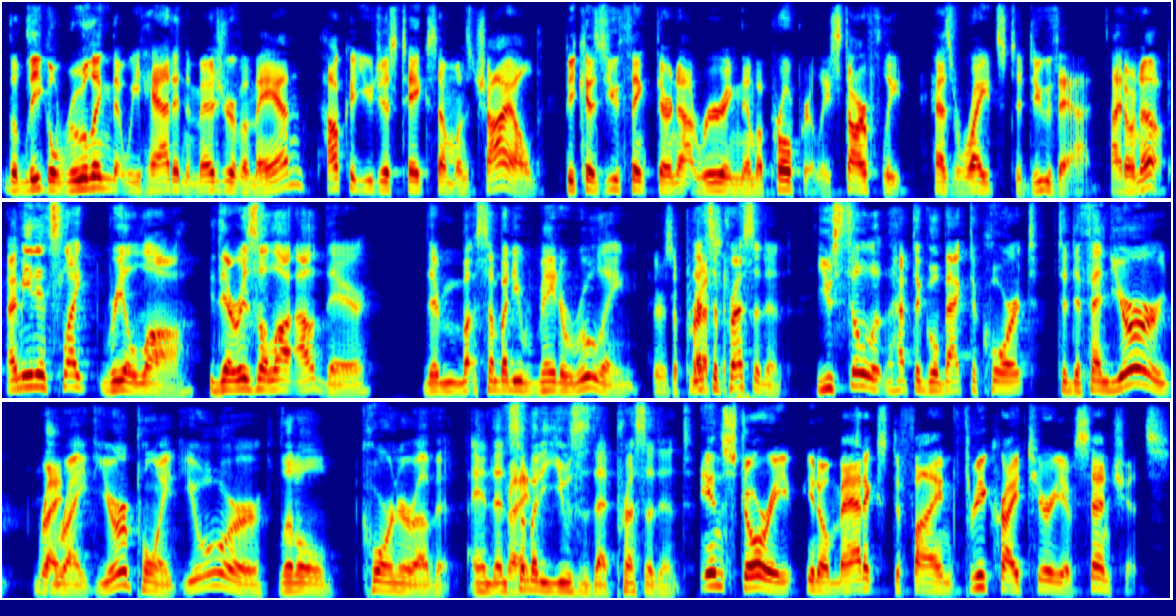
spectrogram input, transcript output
the legal ruling that we had in the measure of a man? How could you just take someone's child because you think they're not rearing them appropriately? Starfleet has rights to do that. I don't know. I mean, it's like real law. There is a law out there. There, somebody made a ruling. There's a That's a precedent. precedent. You still have to go back to court to defend your Right. right, your point, your little corner of it, and then Right. somebody uses that precedent. in story, you know, Maddox defined three criteria of sentience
